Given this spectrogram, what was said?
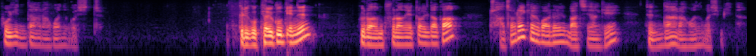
보인다라고 하는 것이죠. 그리고 결국에는 그러한 불안에 떨다가 좌절의 결과를 맞이하게 된다라고 하는 것입니다.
